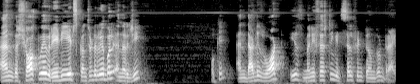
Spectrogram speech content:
and the shock wave radiates considerable energy okay and that is what is manifesting itself in terms of drag.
